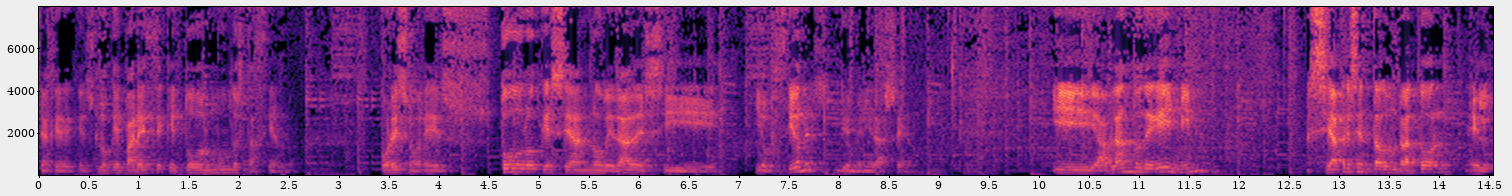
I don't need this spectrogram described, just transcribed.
ya que, es lo que parece que todo el mundo está haciendo. Por eso es todo lo que sean novedades y, opciones, bienvenidas sean. Y hablando de gaming, se ha presentado un ratón, el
